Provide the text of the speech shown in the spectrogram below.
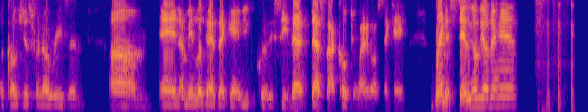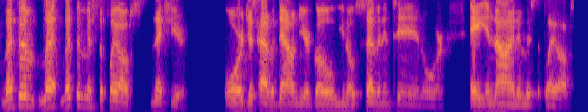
a coach just for no reason. Um, and I mean, looking at that game, you can clearly see that that's not coaching why they lost that game. Brandon Staley, on the other hand, let them let let them miss the playoffs next year, or just have a down year, go you know seven and ten or eight and nine and miss the playoffs.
